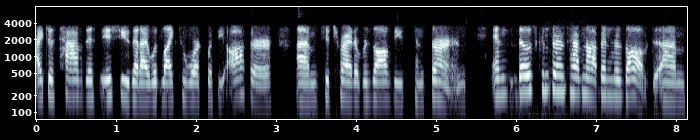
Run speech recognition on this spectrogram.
I just have this issue that I would like to work with the author um, to try to resolve these concerns. And those concerns have not been resolved. Um,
